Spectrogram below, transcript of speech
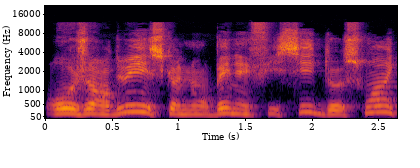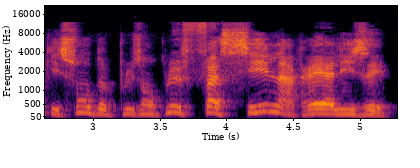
aujourd'hui, ce que nous bénéficie de soins qui sont de plus en plus faciles à réaliser.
